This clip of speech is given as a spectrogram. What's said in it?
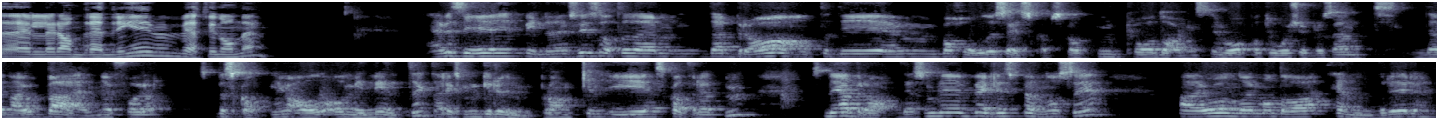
eller andre endringer? Vet vi noe om det? Jeg vil si innledningsvis at det, det, er bra at de beholder selskapsskatten på dagens nivå på 22% Den er jo bærende for beskatning av all alminnelig inntekt. Er liksom grunnplanken i skatteretten. Så det er bra. Det som blir veldig spennende å se, er jo når man da endrer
